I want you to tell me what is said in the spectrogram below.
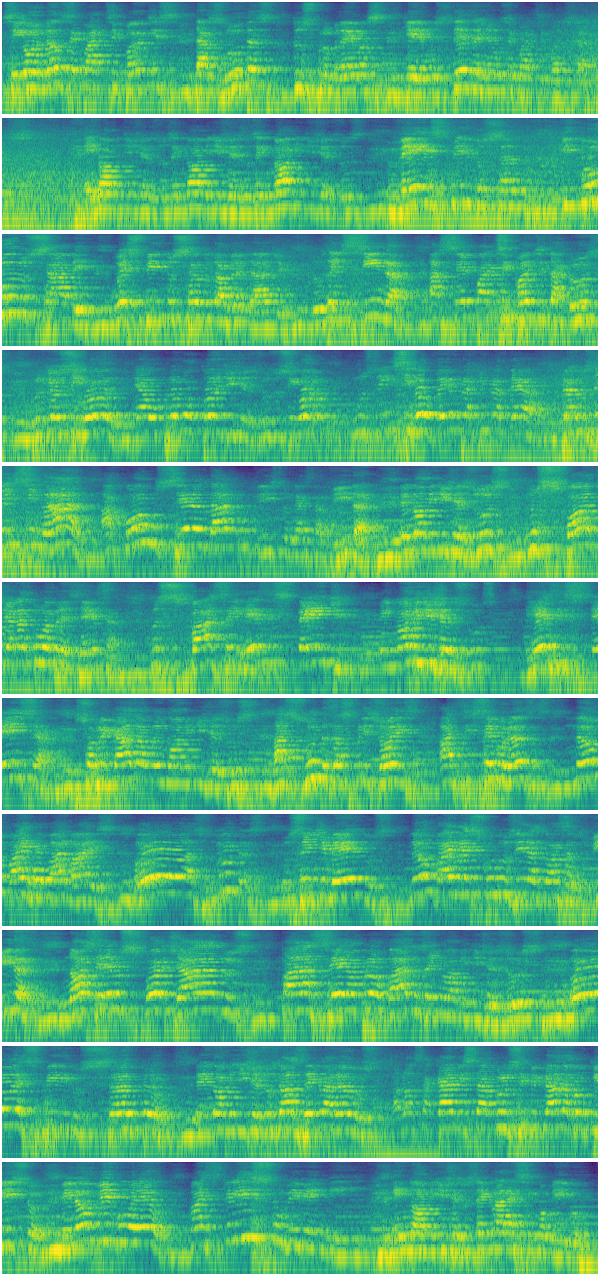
Senhor, não ser participantes das lutas, dos problemas, queremos, desejamos ser participantes da cruz. Em nome de Jesus, em nome de Jesus, em nome de Jesus, vem Espírito Santo, que tudo sabe, o Espírito Santo da verdade, nos ensina a ser participantes da cruz, porque o Senhor é o promotor de Jesus, o Senhor nos ensinou, veio para aqui para a terra, para nos ensinar a como ser andar com Cristo nesta vida. Em nome de Jesus, nos forja na tua presença, nos faça resistentes, em nome de Jesus. Resistência sobre cada um em nome de Jesus. As lutas, as prisões, as inseguranças não vai roubar mais. Oh, as lutas, os sentimentos, não vai mais conduzir as nossas vidas, nós seremos forjados para ser aprovados em nome de Jesus. Oh Espírito Santo, em nome de Jesus, nós declaramos: a nossa carne está crucificada com Cristo, e não vivo eu, mas Cristo vive em mim. Em nome de Jesus, declare assim comigo.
